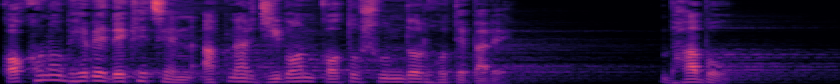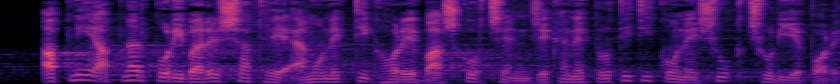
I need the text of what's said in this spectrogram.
কখনো ভেবে দেখেছেন আপনার জীবন কত সুন্দর হতে পারে। ভাবো আপনি আপনার পরিবারের সাথে এমন একটি ঘরে বাস করছেন যেখানে প্রতিটি কোণে সুখ ছড়িয়ে পড়ে।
